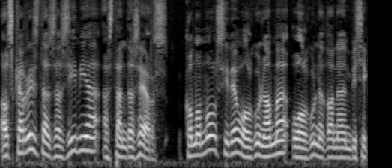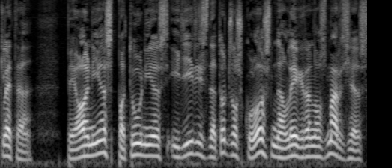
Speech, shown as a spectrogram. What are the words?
Els carrers de Zazimia estan deserts. Com a molt s'hi veu algun home o alguna dona en bicicleta. Peònies, petúnies i lliris de tots els colors n'alegren els marges.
